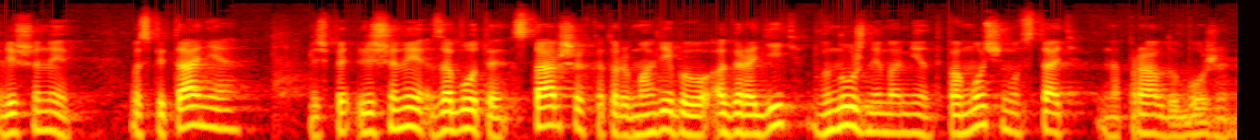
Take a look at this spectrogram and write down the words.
лишены воспитания, лишены заботы старших, которые могли бы его оградить в нужный момент, помочь ему встать на правду Божию.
